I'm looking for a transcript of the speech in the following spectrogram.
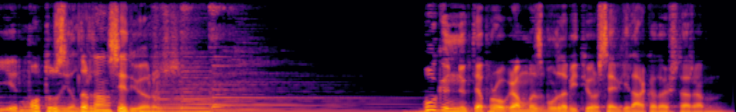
20-30 yıldır dans ediyoruz. Bugünlük de programımız burada bitiyor sevgili arkadaşlarım.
